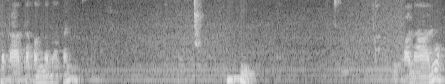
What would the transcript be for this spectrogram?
Natatakam na ba kayo? Hmm. Panalo.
